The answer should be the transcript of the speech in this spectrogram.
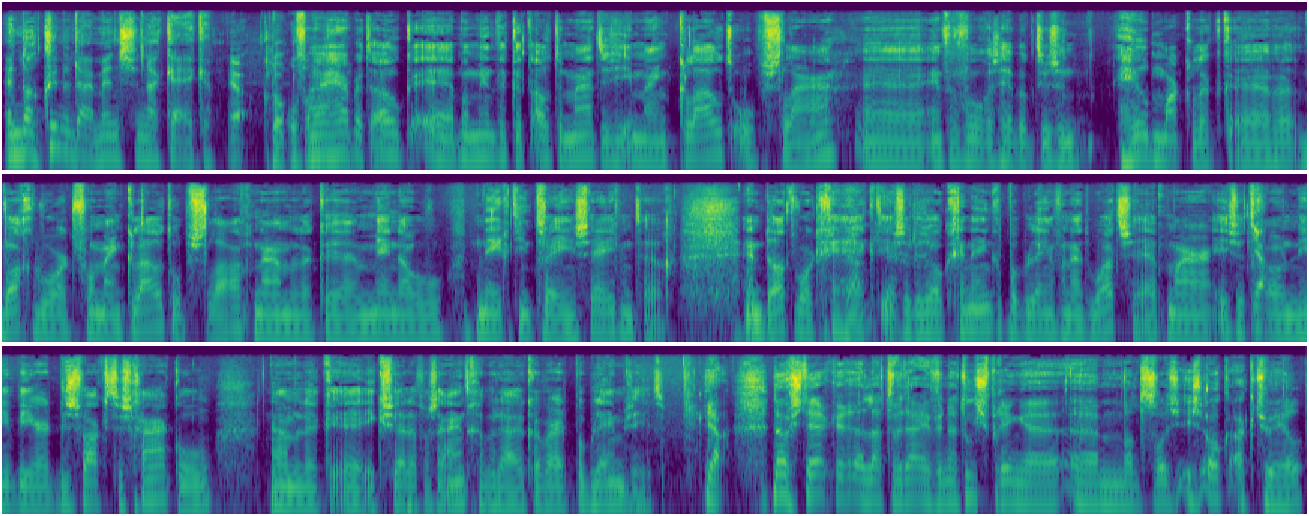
En dan kunnen daar mensen naar kijken. Ja, klopt. Of maar Herbert ook, eh, op het moment dat ik het automatisch in mijn cloud opsla. Uh, en vervolgens heb ik dus een heel makkelijk uh, wachtwoord voor mijn cloudopslag, namelijk uh, Menno 1972. En dat wordt gehackt. Is er dus ook geen enkel probleem vanuit WhatsApp, maar is het ja. gewoon weer de zwakste schakel, namelijk uh, ikzelf als eindgebruiker, waar het probleem zit. Ja, nou sterker, laten we daar even naartoe springen, um, want het is ook actueel.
